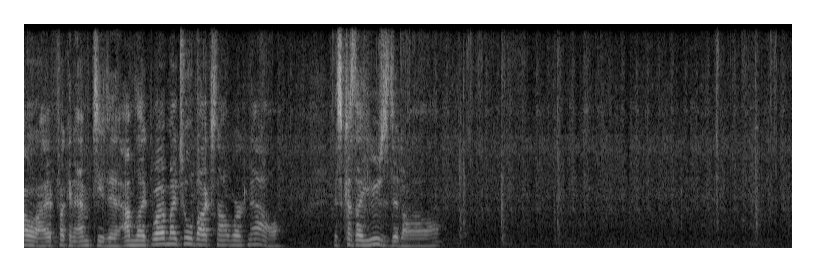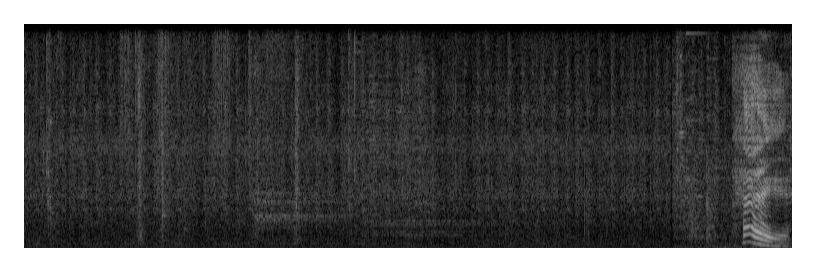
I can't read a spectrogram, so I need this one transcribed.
Oh, I fucking emptied it. I'm like, why my toolbox not work now? It's because I used it all. Hey!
